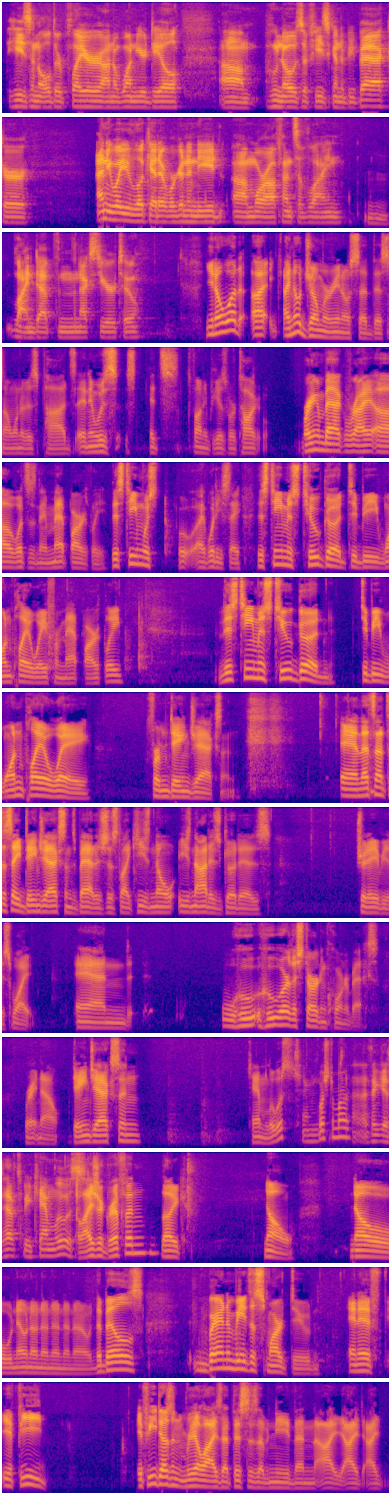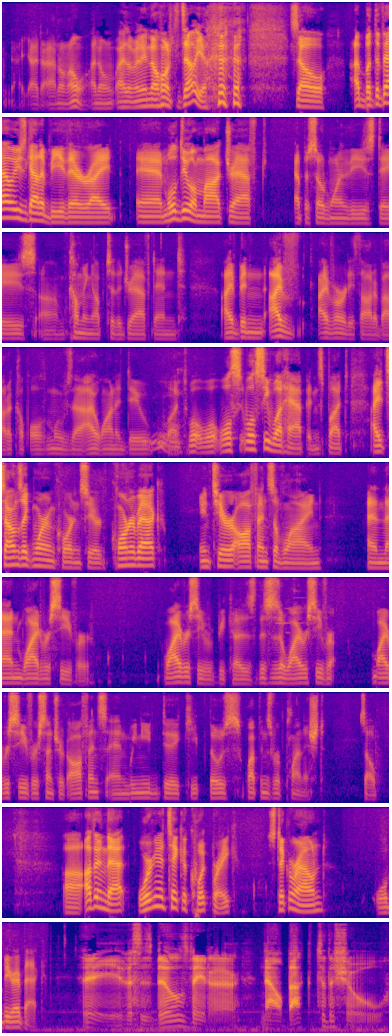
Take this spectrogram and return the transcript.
he's an older player on a one year deal. Um, who knows if he's going to be back or any way you look at it, we're going to need uh, more offensive line line depth in the next year or two. You know what? I I know Joe Marino said this on one of his pods, and it was it's funny because we're talking bringing back right. Uh, what's his name? Matt Barkley. This team was what do you say? This team is too good to be one play away from Matt Barkley. This team is too good to be one play away from Dane Jackson. And that's not to say Dane Jackson's bad. It's just like he's no he's not as good as Tre'Davious White. And who who are the starting cornerbacks right now? Dane Jackson, Cam Lewis? Cam- question mark. I think it'd have to be Cam Lewis. Elijah Griffin? Like, no, no, no, no, no, no, no, no. The Bills. Brandon Beane's a smart dude, and if if he if he doesn't realize that this is a need, then I I I I, I don't know. I don't I don't really know what to tell you. so, uh, but the value's got to be there, right? And we'll do a mock draft episode one of these days um, coming up to the draft, and I've been I've I've already thought about a couple moves that I want to do, but we'll we'll we'll, we'll see what happens. But it sounds like we're in accordance here: cornerback, interior offensive line, and then wide receiver. Wide receiver because this is a wide receiver wide receiver centric offense, and we need to keep those weapons replenished. So, uh, other than that, we're going to take a quick break. Stick around. We'll be right back. Hey, this is Bills Vader. Now back to the show.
